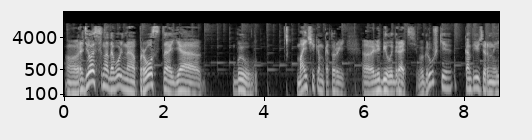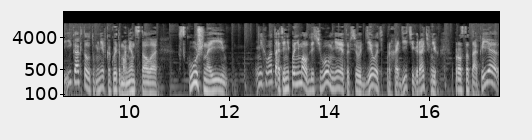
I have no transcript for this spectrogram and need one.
Родилась она довольно просто. Я был мальчиком, который э, любил играть в игрушки компьютерные, и как-то вот мне в какой-то момент стало скучно, и не хватать. Я не понимал, для чего мне это все делать, проходить, играть в них просто так. И я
